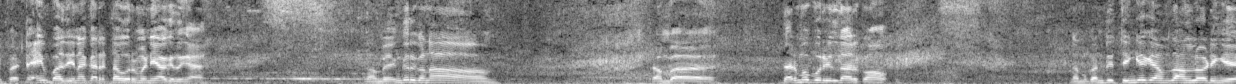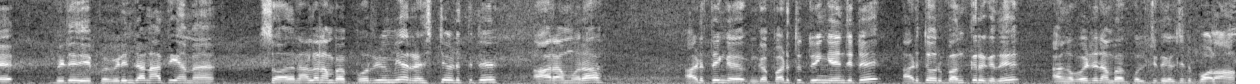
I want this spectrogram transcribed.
இப்போ டைம் பார்த்தீங்கன்னா கரெக்டாக ஒரு மணி ஆகுதுங்க. நம்ம எங்கே இருக்கோன்னா நம்ம தருமபுரியில் தான் இருக்கோம். நமக்கு வந்து திங்கக்கிழமை தான் அன்லோடிங்கு விடி இப்போ விடிஞ்சால் ஞாத்திக்கிழமை ஸோ அதனால் நம்ம பொறுமையாக ரெஸ்ட் எடுத்துகிட்டு ஆறாம் முறை அடுத்து இங்கே இங்கே படுத்து தூங்கி ஏஞ்சிட்டு அடுத்து ஒரு பங்க் இருக்குது. அங்கே போயிட்டு நம்ம குளிச்சுட்டு கழிச்சிட்டு போகலாம்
